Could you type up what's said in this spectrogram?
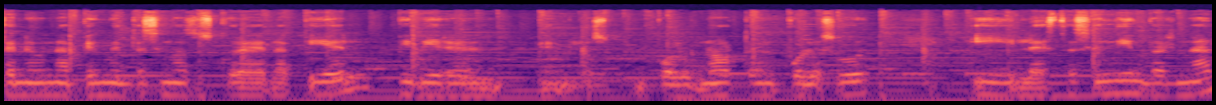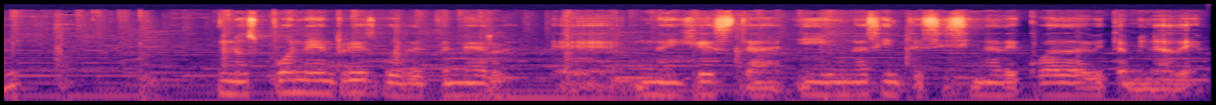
tener una pigmentación más oscura de la piel, vivir en, el polo norte o en el polo sur y la estación invernal, nos pone en riesgo de tener eh, una ingesta y una síntesis inadecuada de vitamina D.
